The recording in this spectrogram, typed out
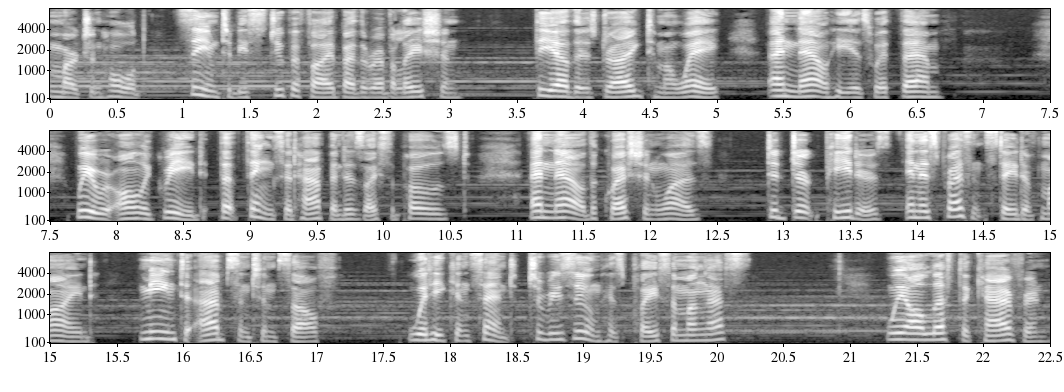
Martin Holt seemed to be stupefied by the revelation. The others dragged him away, and now he is with them. We were all agreed that things had happened as I supposed, and now the question was, did Dirk Peters, in his present state of mind, mean to absent himself? Would he consent to resume his place among us? We all left the cavern,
